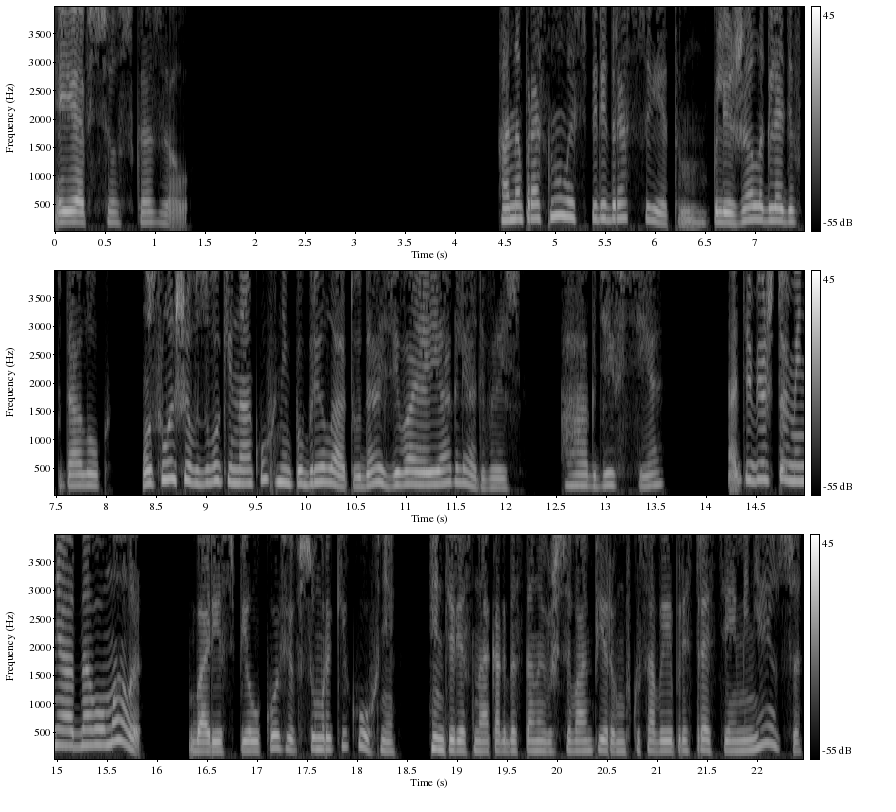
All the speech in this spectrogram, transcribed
Я все сказал. Она проснулась перед рассветом, полежала, глядя в потолок. Услышав звуки на кухне, побрела туда, зевая и оглядываясь. «А где все?» «А тебе что, меня одного мало?» Борис пил кофе в сумраке кухни. Интересно, а когда становишься вампиром, вкусовые пристрастия меняются?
